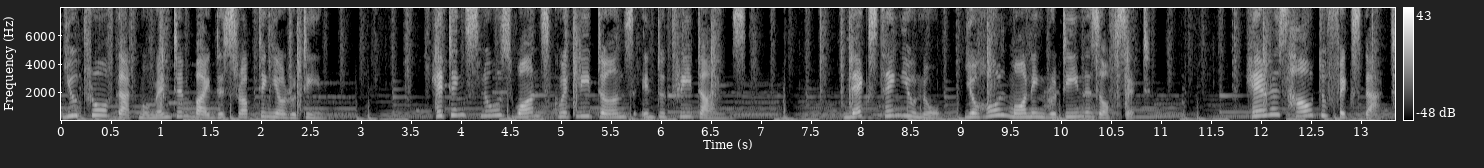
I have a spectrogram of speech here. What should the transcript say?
you throw off that momentum by disrupting your routine. Hitting snooze once quickly turns into three times. Next thing you know, your whole morning routine is offset. Here is how to fix that.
